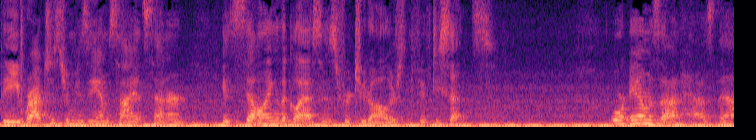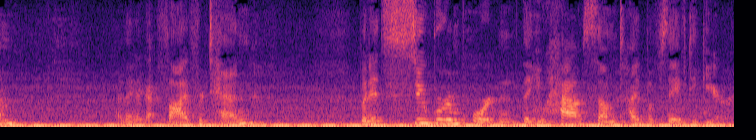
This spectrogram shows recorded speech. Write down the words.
the Rochester Museum Science Center is selling the glasses for $2.50. Or Amazon has them. I think I got five for 10. But it's super important that you have some type of safety gear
